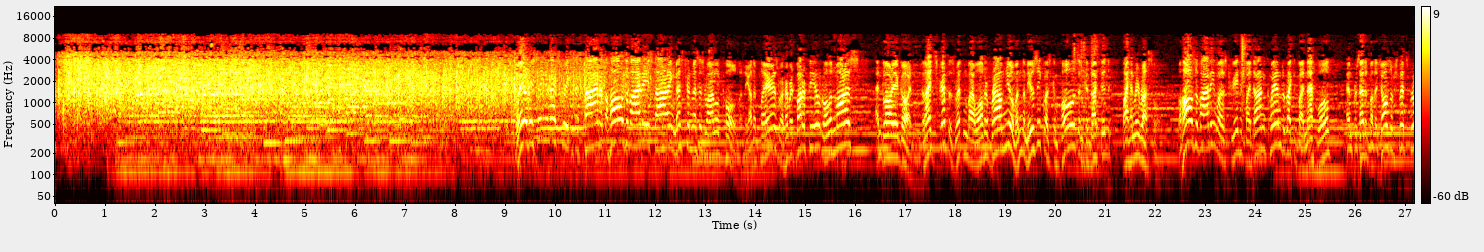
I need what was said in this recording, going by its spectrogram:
We'll be seeing you next week at this time at the Halls of Ivy, starring Mr. and Mrs. Ronald Colman. The other players were Herbert Butterfield, Roland Morris, and Gloria Gordon. Tonight's script is written by Walter Brown Newman. The music was composed and conducted by Henry Russell. The Halls of Ivy was created by Don Quinn, directed by Nat Wolf, and presented by the Joseph Schlitz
